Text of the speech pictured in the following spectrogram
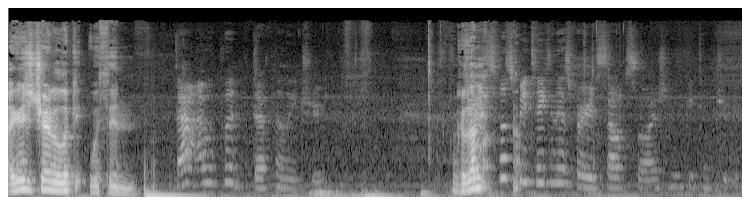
I guess you try to look within. That I would put definitely true. 'Cause I'm- supposed to be taking this for yourself, so I shouldn't be contributing.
